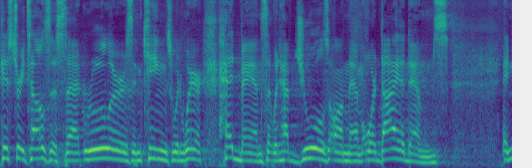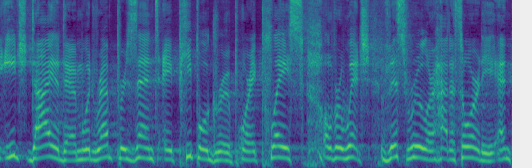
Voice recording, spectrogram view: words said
History tells us that rulers and kings would wear headbands that would have jewels on them or diadems. And each diadem would represent a people group or a place over which this ruler had authority. And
